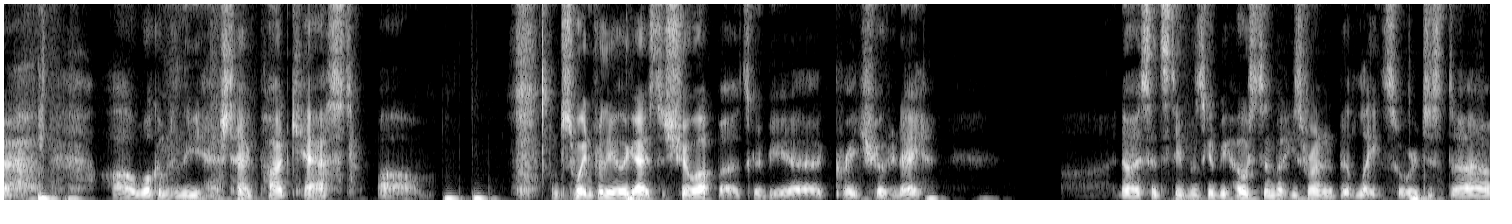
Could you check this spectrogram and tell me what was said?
Uh, welcome to the hashtag podcast. Um, I'm just waiting for the other guys to show up. Uh, it's going to be a great show today. I know I said Stephen was going to be hosting, but he's running a bit late, so we're just uh,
